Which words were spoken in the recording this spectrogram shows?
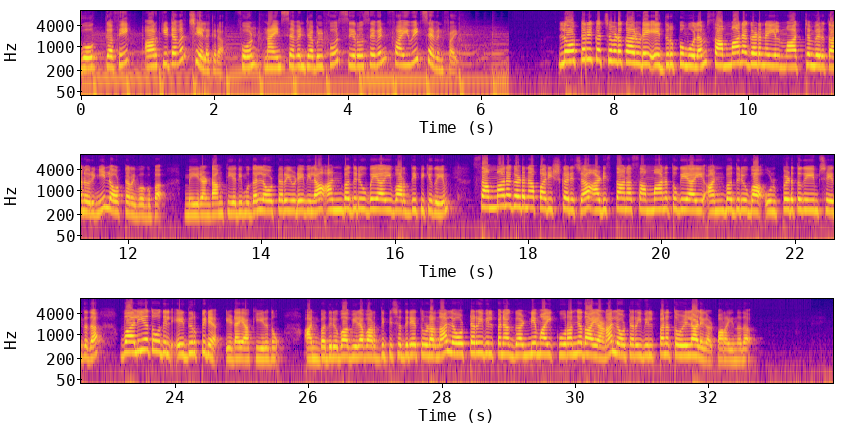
Walk cafe ആർക്കി tower Chelakkara. Phone nine seven double four zero seven five eight seven five. Lottery കച്ചവടക്കാരുടെ എതിർപ്പ് മൂലം സമ്മാന ഘടനയിൽ മാറ്റം വരുത്താൻ ഒരുങ്ങി ലോട്ടറി വകുപ്പ്. മെയ് രണ്ടാം തീയതി മുതൽ ലോട്ടറിയുടെ വില അൻപത് രൂപയായി വർദ്ധിപ്പിക്കുകയും സമ്മാന ഘടന പരിഷ്കരിച്ച അടിസ്ഥാന സമ്മാന തുകയായി അൻപത് രൂപ ഉൾപ്പെടുത്തുകയും ചെയ്തത് വലിയ തോതിൽ എതിർപ്പിന് ഇടയാക്കിയിരുന്നു. അൻപത് രൂപ വില വർദ്ധിപ്പിച്ചതിനെ തുടർന്ന് ലോട്ടറി വിൽപ്പന ഗണ്യമായി കുറഞ്ഞതായാണ് ലോട്ടറി വിൽപ്പന തൊഴിലാളികൾ പറയുന്നത്.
